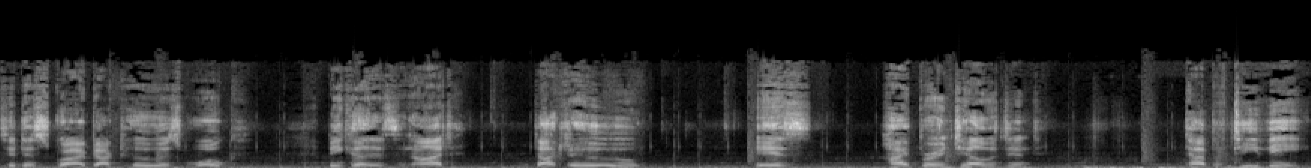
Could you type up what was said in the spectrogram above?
to describe Doctor Who as woke because it's not. Doctor Who is hyper intelligent type of TV.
